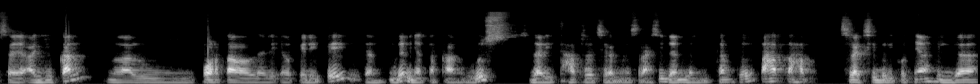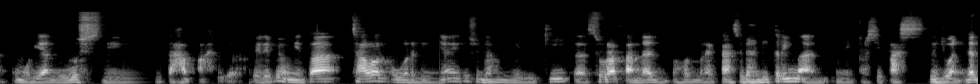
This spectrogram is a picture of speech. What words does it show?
saya ajukan melalui portal dari LPDP dan kemudian dinyatakan lulus dari tahap seleksi administrasi dan dilanjutkan ke tahap-tahap seleksi berikutnya hingga kemudian lulus di tahap akhir. PDP meminta calon awardee-nya itu sudah memiliki uh, surat tanda bahwa mereka sudah diterima di universitas tujuannya dan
